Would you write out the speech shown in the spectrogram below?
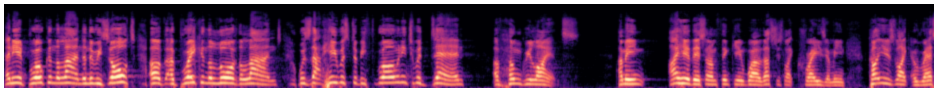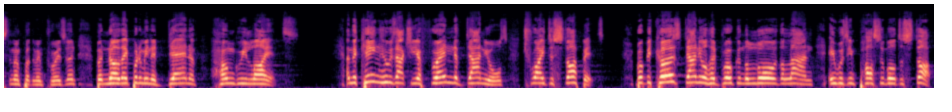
And he had broken the land. And the result of, breaking the law of the land was that he was to be thrown into a den of hungry lions. I mean, I hear this and I'm thinking, wow, that's just like crazy. I mean, can't you just like arrest them and put them in prison? But no, they put them in a den of hungry lions. And the king, who was actually a friend of Daniel's, tried to stop it. But because Daniel had broken the law of the land, it was impossible to stop.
